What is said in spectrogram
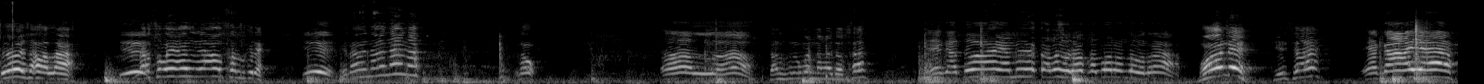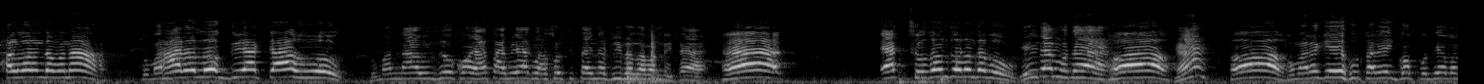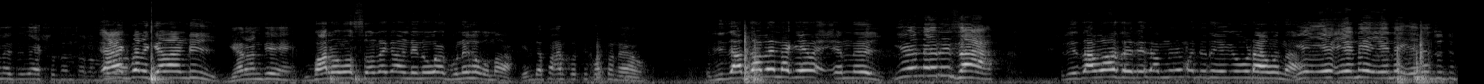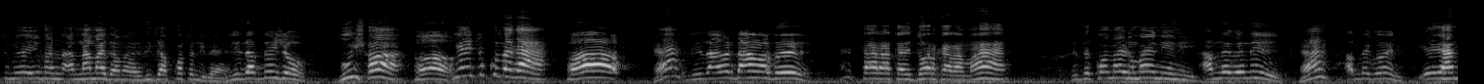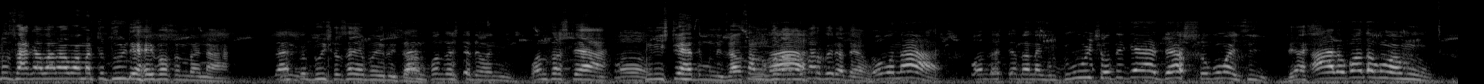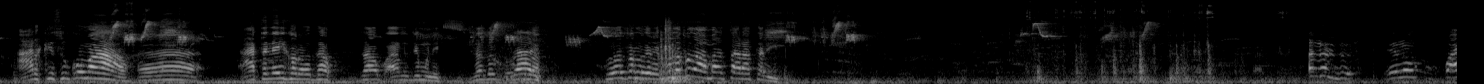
এই এ। না সবাই আও চালু করে। এ। না না না না। নাও। আল্লাহ। চালু করে ওপর নামাই দাও স্যার একা তো এনে তারা ওরা ফাল বানান যাব না। বনে? কি স্যার একা আয়া ফাল বানান যাব না। তোমার আর লোক দুই একটা হোক তোমার না হইছে কয় আমি এক লাসর চিতাই না দুই বাজাবার নাই স্যার হ্যাঁ একশো জন চলন যাব। এইটার মধ্যে? হ্যাঁ। হ্যাঁ? হ্যাঁ হুতারে দিয়া বানাইছে যে একবারে গ্যারান্টি গ্যারান্টি বারো বছরের গ্যারান্টি নৌকা গুনে খাব না। পার করতে কত নেও? রিজার্ভ যাবে নাকি এমনি? রিজার্ভ রিজার্ভ আছে রিজার্ভের মধ্যে থেকে উঠাবো না। এ- এ- এনে এনে এনে যদি তুমি এইবার নামাই দাও মানে রিজার্ভ কত নিবে? রিজার্ভ দুইশো। দুইশো? হ্যাঁ। এইটুকু জায়গা? হ্যাঁ। হ্যাঁ? রিজার্ভের দাম আছে। তাড়াতাড়ি দরকার আমার। কমাই ঢুমাই নিয়ে নি আপনি কইন দি হ্যাঁ আপনি কইন এই হান্ডু আমার তো দুই দেহাই পছন্দ হয় না তো দুইশো চাই বই রইছ যান পঞ্চাশটা দেওয়ানি পঞ্চাশ টাকা হ্যাঁ। তিরিশ টাকা দিমুনি যাও চালু না। পার করে দেও হব না দুইশো থেকে দেড়শো কমাইছি আরও কত কমামু আর কিছু কমাও হ্যাঁ আর তাহলে এই করো যাও যাও আমি দিমুনি যাও যাও, যাই। খুলো চালু করে খুলো খুলো আমার তাড়াতাড়ি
